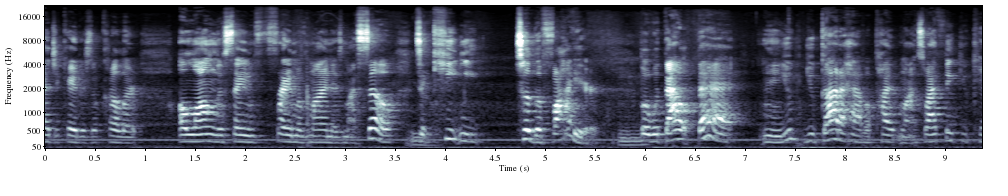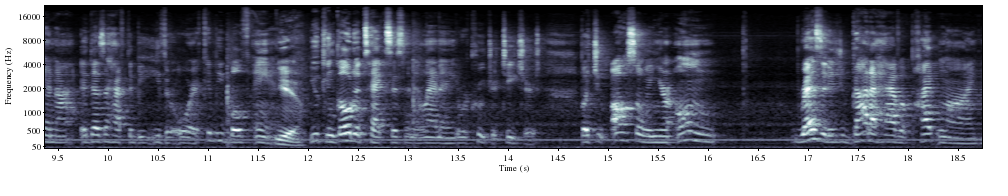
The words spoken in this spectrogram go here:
educators of color, along the same frame of mind as myself to keep me to the fire. But without that, I mean, you you gotta have a pipeline. So I think you cannot. It doesn't have to be either or. It could be both and. Yeah. You can go to Texas and Atlanta and you recruit your teachers, but you also in your own residents, you gotta have a pipeline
